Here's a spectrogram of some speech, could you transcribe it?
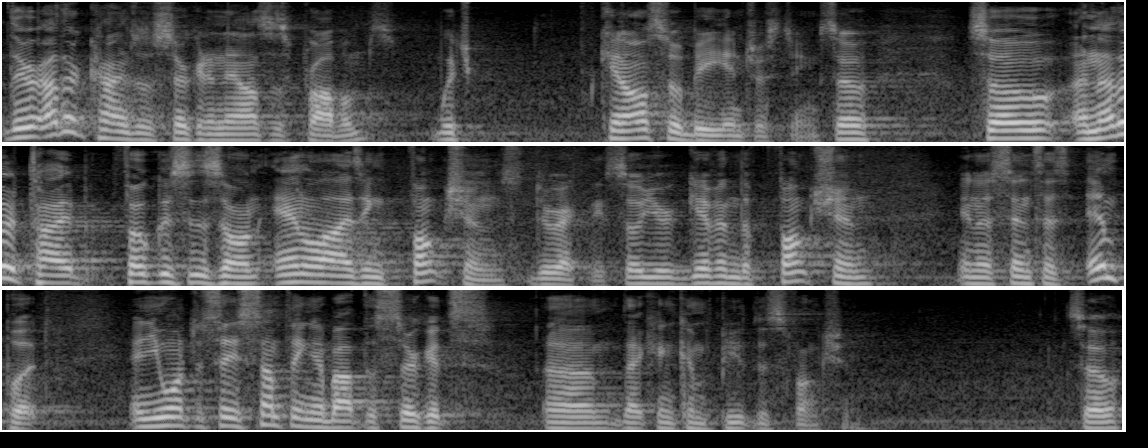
there are other kinds of circuit analysis problems which can also be interesting. So, so another type focuses on analyzing functions directly. So you're given the function in a sense as input, and you want to say something about the circuits um, that can compute this function. So,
